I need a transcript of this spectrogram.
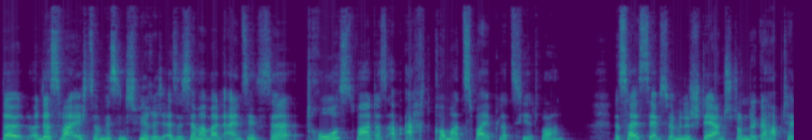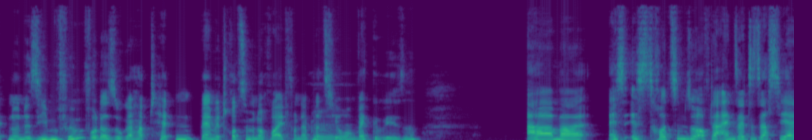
Da, und das war echt so ein bisschen schwierig. Also ich sag mal, mein einzigster Trost war, dass ab 8,2 platziert war. Das heißt, selbst wenn wir eine Sternstunde gehabt hätten und eine 7,5 oder so gehabt hätten, wären wir trotzdem noch weit von der Platzierung Mhm. weg gewesen. Aber es ist trotzdem so, auf der einen Seite sagst du ja,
